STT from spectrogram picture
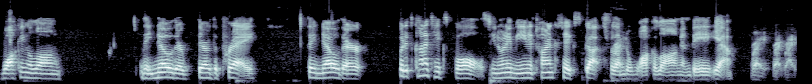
walking along. They know they're they're the prey. They know they're, but it kind of takes balls. You know what I mean? It kind of takes guts for them to walk along and be yeah. Right, right, right.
